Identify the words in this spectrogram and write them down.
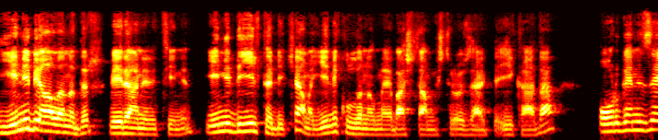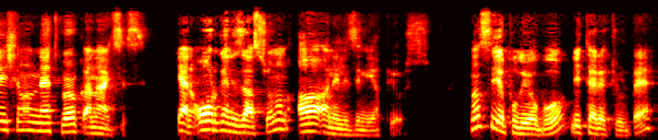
yeni bir alanıdır veri analitiğinin. Yeni değil tabii ki ama yeni kullanılmaya başlanmıştır özellikle İK'da. Organizational Network Analysis. Yani organizasyonun ağ analizini yapıyoruz. Nasıl yapılıyor bu literatürde?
